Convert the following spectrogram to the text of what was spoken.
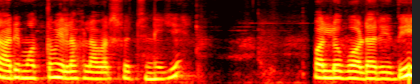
శారీ మొత్తం ఇలా ఫ్లవర్స్ వచ్చినాయి. పళ్ళు బార్డర్ ఇది.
